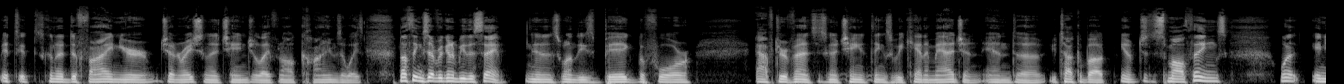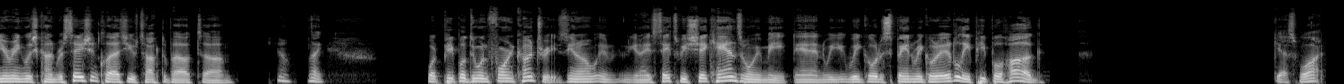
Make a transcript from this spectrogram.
it, it's going to define your generation, going to change your life in all kinds of ways. Nothing's ever going to be the same. And it's one of these big before after events It's going to change things we can't imagine. And uh, you talk about, you know, just small things. Well, in your English conversation class, you've talked about, um, you know, like what people do in foreign countries. You know, in the United States, we shake hands when we meet, and we, we go to Spain, we go to Italy, people hug. Guess what?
